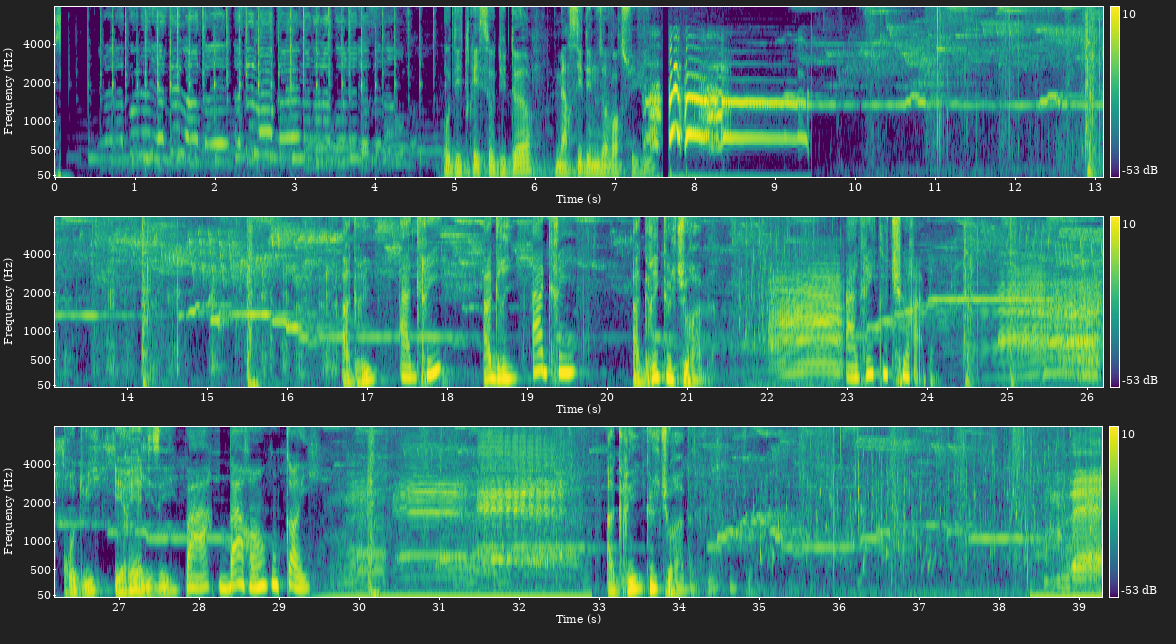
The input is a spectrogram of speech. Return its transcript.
Auditrices, auditeurs, merci de nous avoir suivis. Agri. Agri. Agri. Agri. Agriculturable. Agriculturable. Produit et réalisé par Baron Koy. Agriculturable. there.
